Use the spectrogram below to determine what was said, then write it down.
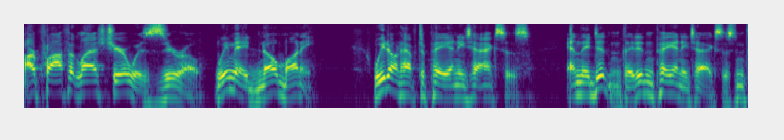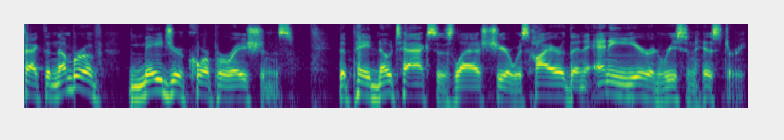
Our profit last year was zero. We made no money. We don't have to pay any taxes. And they didn't. They didn't pay any taxes. In fact, the number of major corporations that paid no taxes last year was higher than any year in recent history.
